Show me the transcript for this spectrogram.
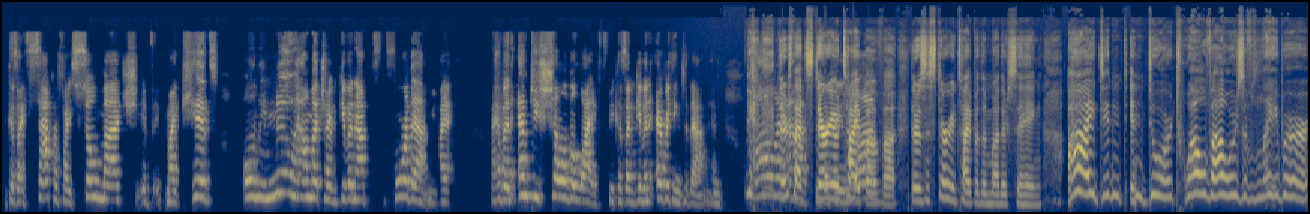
because I sacrificed so much. If, if my kids only knew how much I've given up for them, I I have an empty shell of a life because I've given everything to them. And there's that stereotype that of uh, there's a stereotype of the mother saying, "I didn't endure 12 hours of labor,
